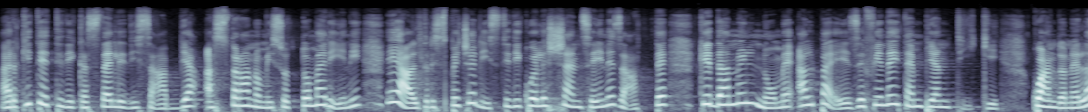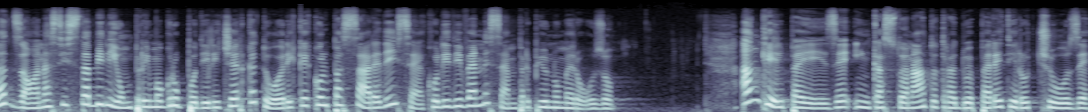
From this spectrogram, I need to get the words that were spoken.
architetti di castelli di sabbia, astronomi sottomarini e altri specialisti di quelle scienze inesatte che danno danno il nome al paese fin dai tempi antichi, quando nella zona si stabilì un primo gruppo di ricercatori che col passare dei secoli divenne sempre più numeroso. Anche il paese, incastonato tra due pareti rocciose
